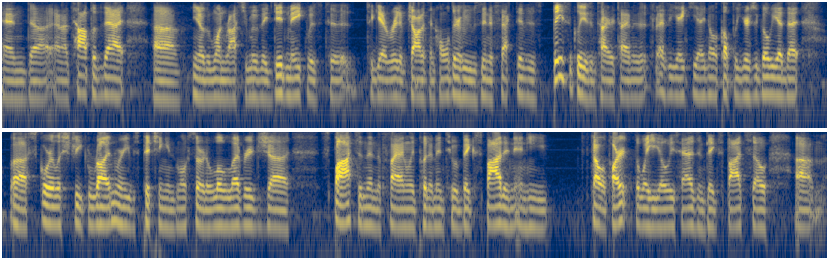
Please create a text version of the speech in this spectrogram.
and uh, and on top of that, uh, you know, the one roster move they did make was to to get rid of Jonathan Holder, who's ineffective is basically his entire time as a Yankee. I know a couple years ago he had that uh, scoreless streak run where he was pitching in low, sort of low leverage uh, spots, and then they finally put him into a big spot, and, and he fell apart the way he always has in big spots. So um,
